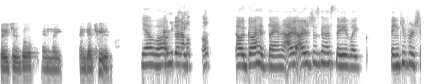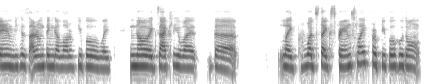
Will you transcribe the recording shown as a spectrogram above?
So you just go and like and get treated. Yeah, well. And you gotta hope. Oh. Oh, go ahead, Diana. I, I was just gonna say like thank you for sharing because I don't think a lot of people like know exactly what the like what's the experience like for people who don't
